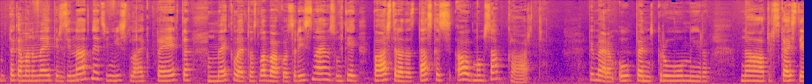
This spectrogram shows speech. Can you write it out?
Tā kā mana meita ir zinātniece, viņa visu laiku pēta un meklē tos labākos risinājumus, un tiek pārstrādāts tas, kas aug mums apkārt. Piemēram, upeņu krūmi ir nātri, skaistie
